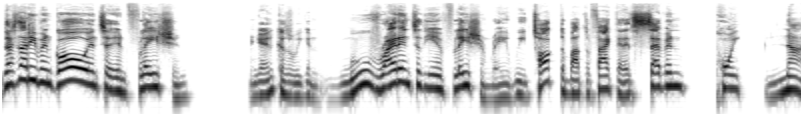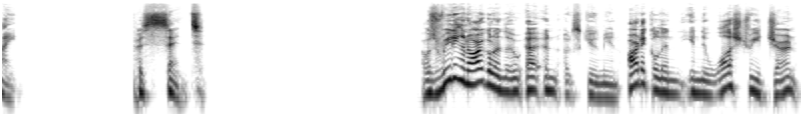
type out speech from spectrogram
Let's not even go into inflation again, because we can move right into the inflation rate. We talked about the fact that it's 7.9%. I was reading an article in the uh, an, excuse me, an article in in the Wall Street Journal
